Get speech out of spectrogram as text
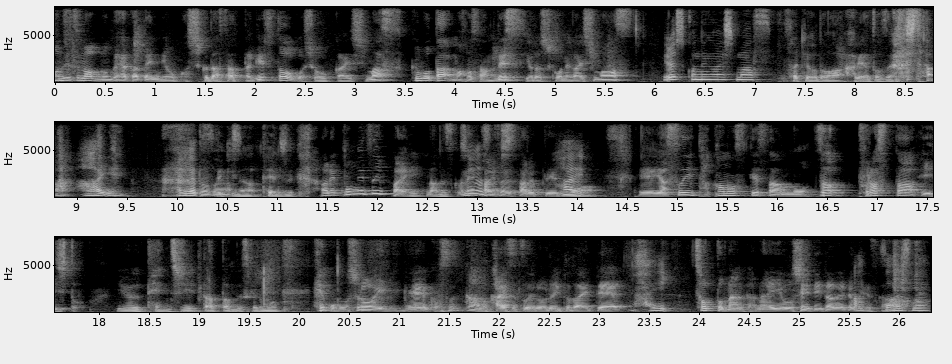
本日の文化百貨店にお越しくださったゲストをご紹介します。久保田真帆さんです。よろしくお願いします。よろしくお願いします。先ほどはありがとうございました。はい。ありがとうございます。素敵な展示で。あれ、今月いっぱいなんですかね、開催されているのは。はい、えー、安井鷹之介さんの The Plaster Age という展示だったんですけども、結構面白いね、ごあの解説をいろいろいただいて、はい。ちょっとなんか内容を教えていただいてもいいですか？そうですね。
